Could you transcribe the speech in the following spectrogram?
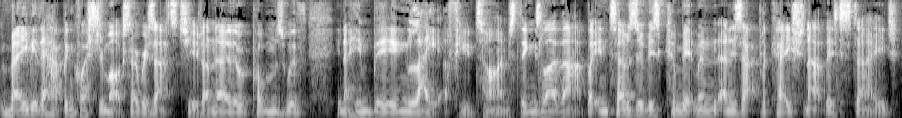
maybe there have been question marks over his attitude. I know there were problems with, you know, him being late a few times, things like that. But in terms of his commitment and his application at this stage,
